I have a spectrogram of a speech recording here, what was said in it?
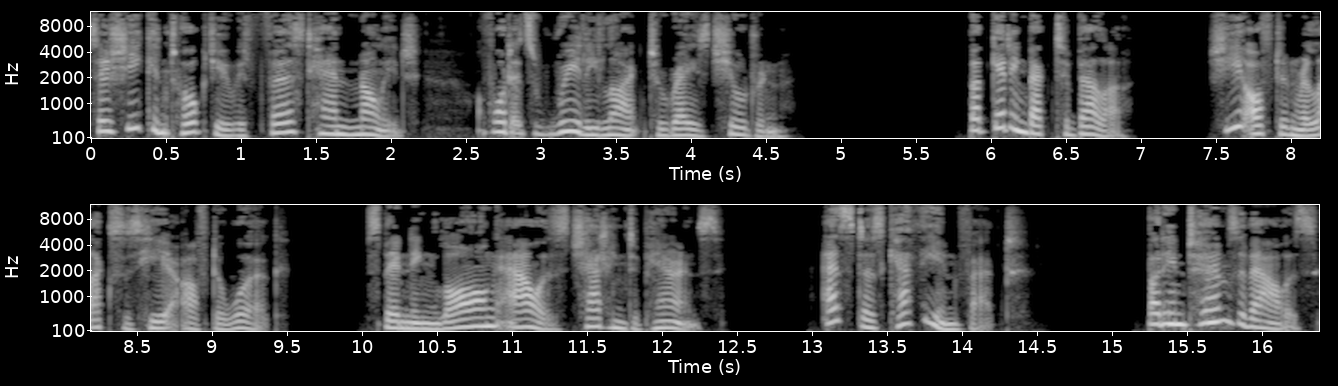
so she can talk to you with first-hand knowledge of what it's really like to raise children. But getting back to Bella, she often relaxes here after work, spending long hours chatting to parents, as does Kathy in fact. But in terms of hours,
